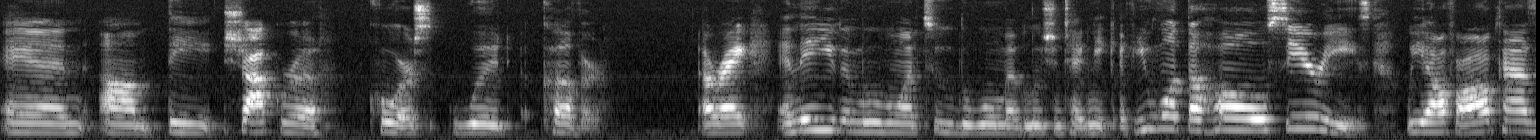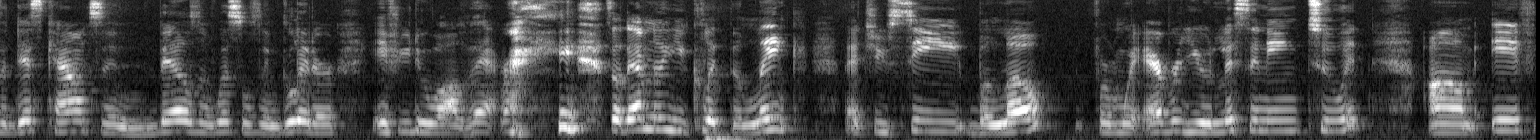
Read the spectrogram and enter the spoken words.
and um, the chakra course would cover. All right. And then you can move on to the womb evolution technique. If you want the whole series, we offer all kinds of discounts and bells and whistles and glitter if you do all of that, right? so definitely you click the link that you see below from wherever you're listening to it. Um, if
